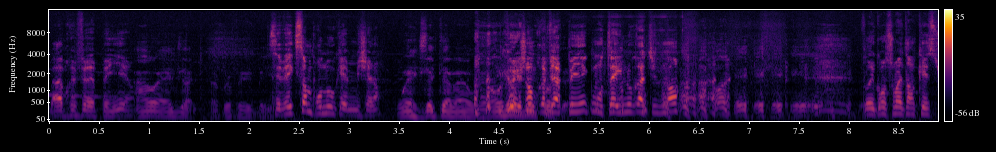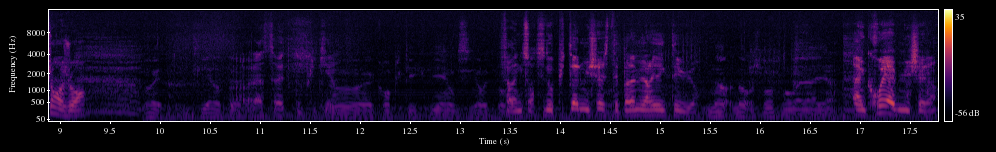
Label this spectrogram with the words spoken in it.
Bah, elle payer. hein. Ah ouais, exact. Elle payer. C'est vexant pour nous quand même, Michel. hein. Oui, exactement. ouais. On Que les gens préfèrent payer que monter avec nous gratuitement. Ouais. Faudrait qu'on se mette en question un jour. hein. Ouais, client, euh, Ah, Voilà, ça va être compliqué. hein. compliqué, client aussi. Faire une sortie d'hôpital, Michel, c'était pas la meilleure idée que t'aies eue. hein. Non, non, je pense qu'on va ailleurs. Incroyable, Michel. hein.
